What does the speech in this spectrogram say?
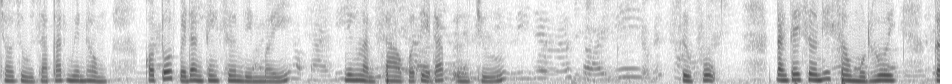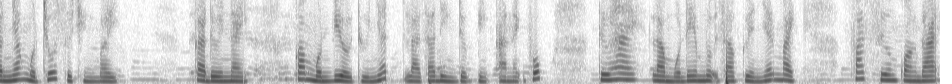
Cho dù Gia Cát Nguyên Hồng Có tốt với đằng Thanh Sơn đến mấy, Nhưng làm sao có thể đáp ứng chứ? Sư phụ, Đằng thanh Sơn hít sâu một hơi Cần nhắc một chút rồi trình bày. Cả đời này, Con muốn điều thứ nhất là gia đình được bình an hạnh phúc, Thứ hai là muốn đem nội gia quyền nhất mạch Phát xương quang đại,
